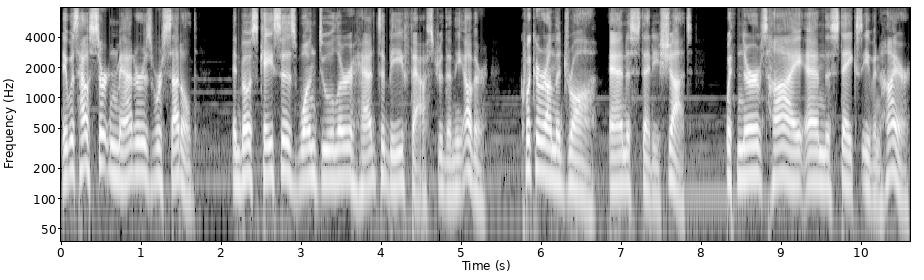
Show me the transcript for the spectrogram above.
It was how certain matters were settled. In most cases, one dueler had to be faster than the other, quicker on the draw, and a steady shot. With nerves high and the stakes even higher,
